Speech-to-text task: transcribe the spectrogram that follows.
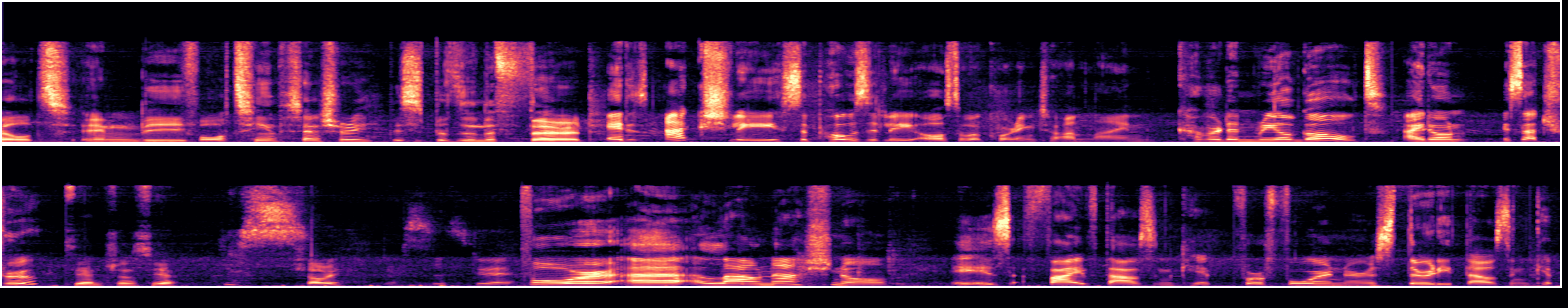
built in the 14th century. This is built in the third. It is actually, supposedly, also according to online, covered in real gold. I don't. Is that true? The entrance here. Yes. Shall we? Yes, let's do it. For uh, a Lao national, it is 5,000 kip. For foreigners, 30,000 kip.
